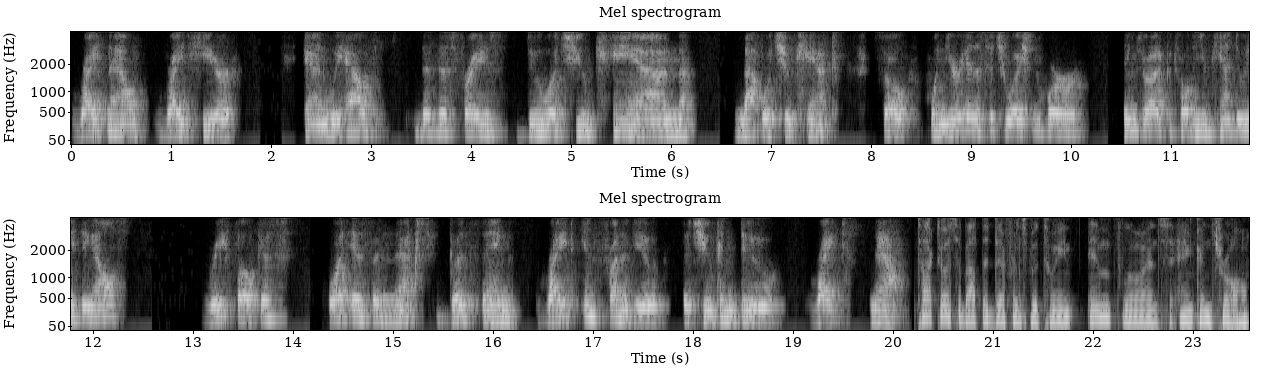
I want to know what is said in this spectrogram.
right now, right here. And we have this phrase, do what you can, not what you can't. So when you're in a situation where things are out of control and you can't do anything else, refocus. What is the next good thing right in front of you that you can do right now? Talk to us about the difference between influence and control.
